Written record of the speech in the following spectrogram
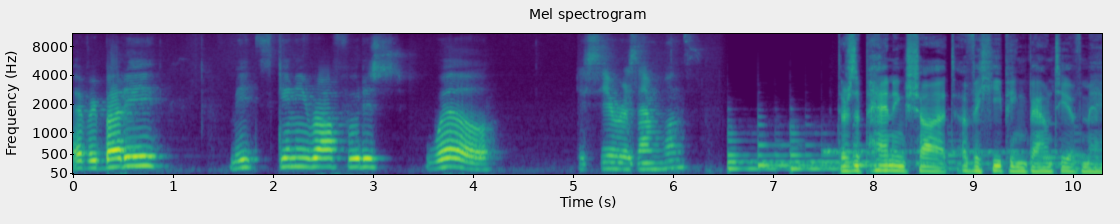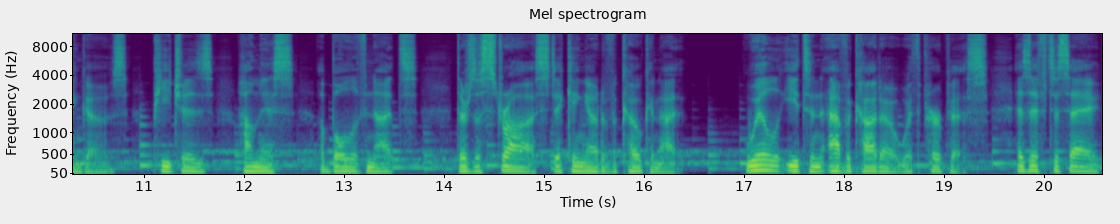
Everybody, meet Skinny Raw Foodist Will. You see a resemblance? There's a panning shot of a heaping bounty of mangoes, peaches, hummus, a bowl of nuts. There's a straw sticking out of a coconut. Will eats an avocado with purpose, as if to say,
